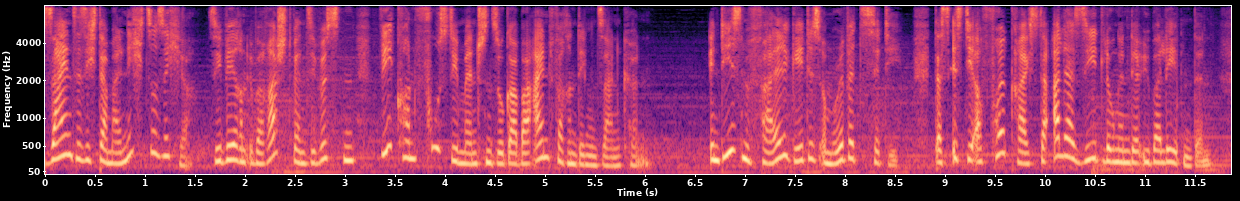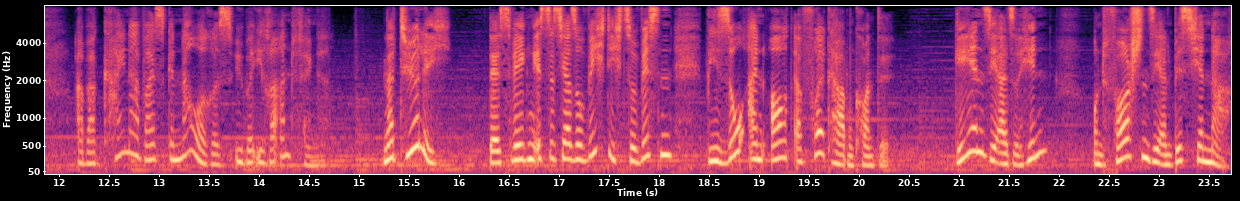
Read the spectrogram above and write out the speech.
Seien Sie sich da mal nicht so sicher. Sie wären überrascht, wenn Sie wüssten, wie konfus die Menschen sogar bei einfachen Dingen sein können. In diesem Fall geht es um Rivet City. Das ist die erfolgreichste aller Siedlungen der Überlebenden. Aber keiner weiß genaueres über ihre Anfänge. Natürlich. Deswegen ist es ja so wichtig zu wissen, wie so ein Ort Erfolg haben konnte. Gehen Sie also hin und forschen Sie ein bisschen nach.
